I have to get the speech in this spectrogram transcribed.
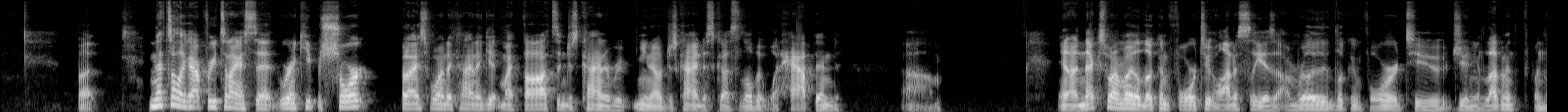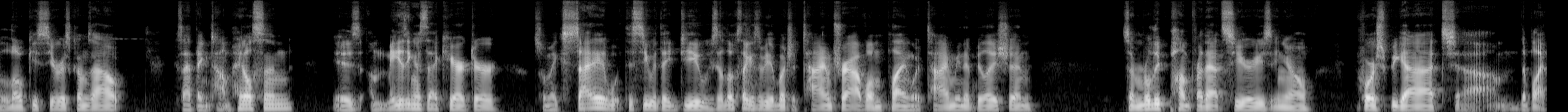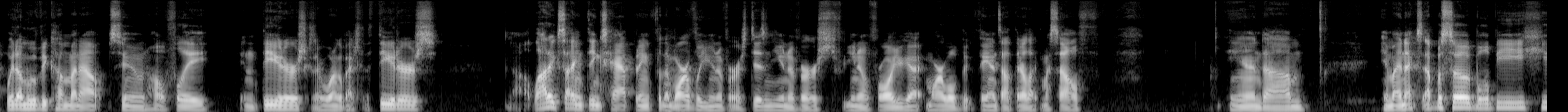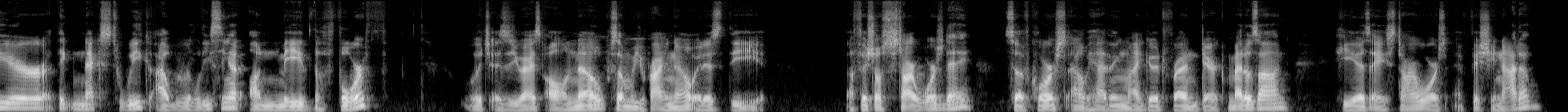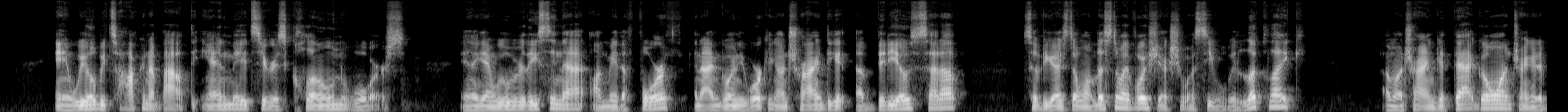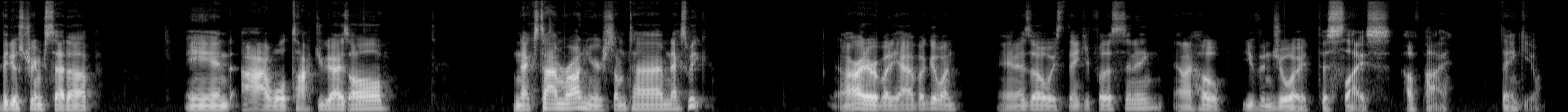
But and that's all I got for you tonight. I said we're going to keep it short, but I just wanted to kind of get my thoughts and just kind of you know just kind of discuss a little bit what happened. Um, and the next one I'm really looking forward to, honestly, is I'm really looking forward to June 11th when the Loki series comes out because I think Tom Hiddleston is amazing as that character. So I'm excited to see what they do because it looks like it's gonna be a bunch of time travel and playing with time manipulation. So I'm really pumped for that series. And, you know, of course, we got um, the Black Widow movie coming out soon, hopefully in theaters because I want to go back to the theaters a lot of exciting things happening for the Marvel universe, Disney universe. You know, for all you got Marvel fans out there like myself. And um, in my next episode, we'll be here. I think next week I'll be releasing it on May the fourth, which, as you guys all know, some of you probably know, it is the official Star Wars Day. So, of course, I'll be having my good friend Derek Meadows on. He is a Star Wars aficionado and we'll be talking about the animated series Clone Wars. And again, we'll be releasing that on May the 4th, and I'm going to be working on trying to get a video set up. So if you guys don't want to listen to my voice, you actually want to see what we look like. I'm going to try and get that going, try and get a video stream set up. And I will talk to you guys all next time we're on here, sometime next week. All right, everybody, have a good one. And as always, thank you for listening, and I hope you've enjoyed this slice of pie. Thank you.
